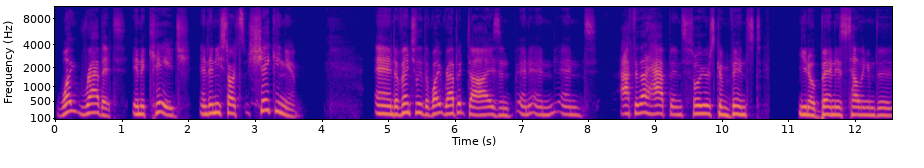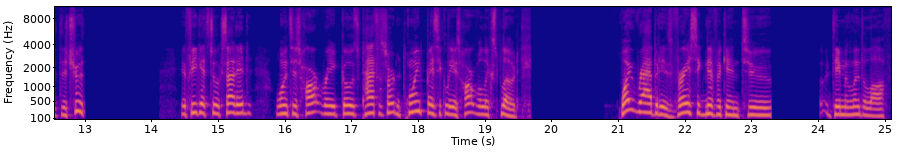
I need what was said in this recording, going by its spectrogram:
white rabbit in a cage and then he starts shaking him. And eventually the white rabbit dies and and and and after that happens, Sawyer's convinced, you know, Ben is telling him the, the truth. If he gets too excited, once his heart rate goes past a certain point, basically his heart will explode. White Rabbit is very significant to Damon Lindelof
